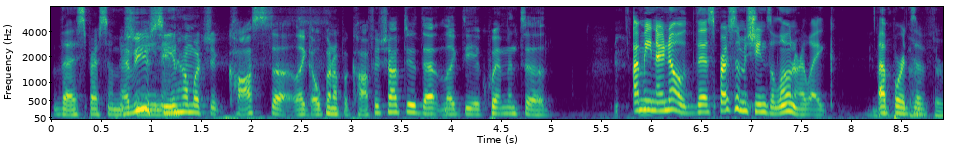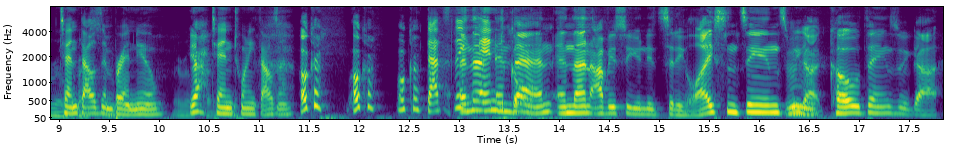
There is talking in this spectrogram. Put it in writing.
the espresso machine. have you seen how much it costs to like open up a coffee shop, dude? That like the equipment to. I mean, I know the espresso machines alone are like upwards they're- of they're real 10,000 brand new. real Yeah. 10, 20,000. Okay, okay, okay. That's the and then, end and goal. then and then obviously you need city licensings. Mm. We got code things. We got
